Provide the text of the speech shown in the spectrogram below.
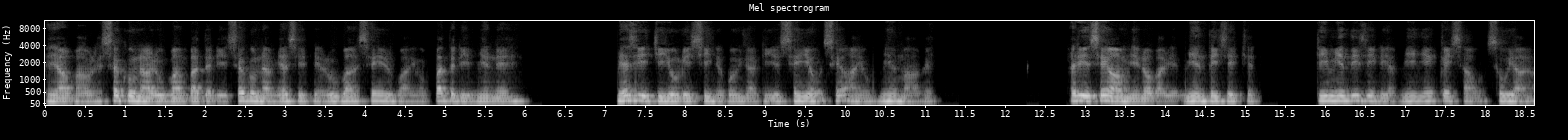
ဘုရားပါလဲသက္ကုဏရူပံပတ္တိသက္ကုဏမျက်စိဖြင့်ရူပံဆင်းရူပယောပတ္တိမြင်တယ်မျက်စိကြည်ယုံလေးရှိနေဘုန်းကြီးကဒီအဆင်းယုံအဆင်းအာယုံမြင်မှာပဲအဲ့ဒီအဆင်းအောင်မြင်တော့ပါပြီမြင်သိစိတ်ဖြစ်ဒီမြင်သိစိတ်တွေကမြင်ချင်းကိစ္စကိုဆိုရတာ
